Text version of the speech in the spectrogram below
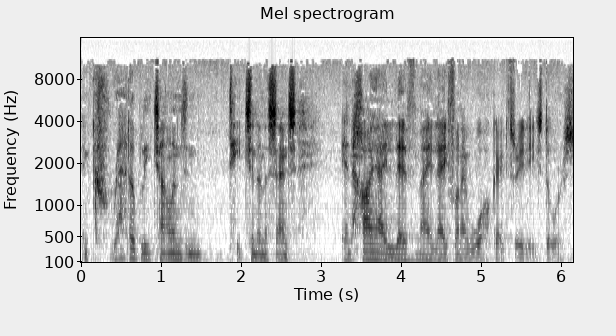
incredibly challenging teaching, in a sense, in how I live my life when I walk out through these doors.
